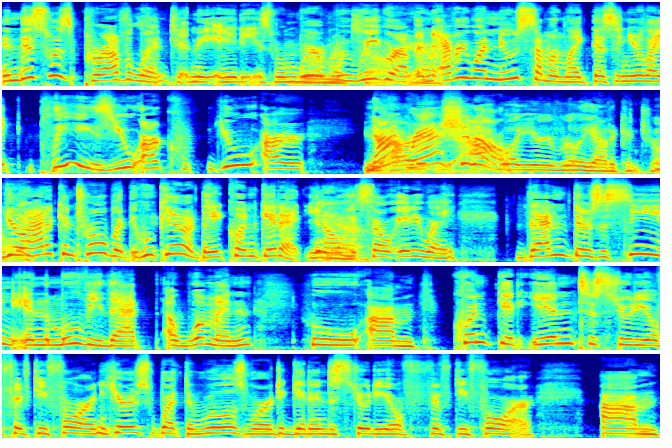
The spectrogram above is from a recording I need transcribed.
And this was prevalent in the 80s when we're, we we grew up, and everyone knew someone like this. And you're like, please, you are you are you're not of- rational. yeah, well, you're really out of control. you're out of control, but who cared? They couldn't get it, you know. Yeah. So anyway, then there's a scene in the movie that a woman who um, couldn't get into Studio 54, and here's what the rules were to get into Studio 54. Um,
